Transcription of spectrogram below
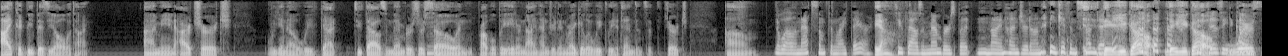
I could be busy all the time. I mean, our church, we, you know, we've got 2,000 members or so, and probably eight or 900 in regular weekly attendance at the church. Um, Well, and that's something right there. yeah. 2,000 members, but 900 on any given Sunday. There you go. There you go. busy to come. Where's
